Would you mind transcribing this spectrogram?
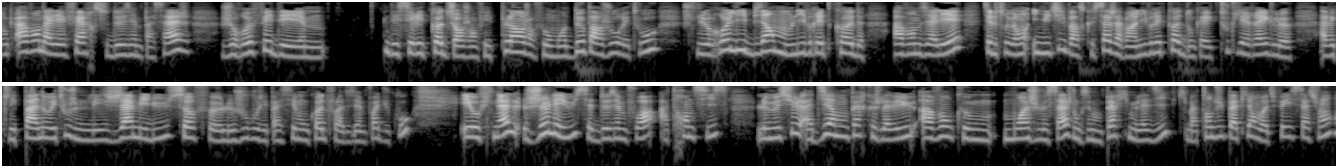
Donc avant d'aller faire ce deuxième passage, je refais des hum, des séries de codes, genre j'en fais plein, j'en fais au moins deux par jour et tout. Je relis bien mon livret de code avant d'y aller. C'est le truc vraiment inutile parce que ça, j'avais un livret de code, donc avec toutes les règles, avec les panneaux et tout, je ne l'ai jamais lu, sauf euh, le jour où j'ai passé mon code pour la deuxième fois du coup. Et au final, je l'ai eu cette deuxième fois à 36. Le monsieur a dit à mon père que je l'avais eu avant que moi je le sache, donc c'est mon père qui me l'a dit, qui m'a tendu le papier en mode félicitations.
